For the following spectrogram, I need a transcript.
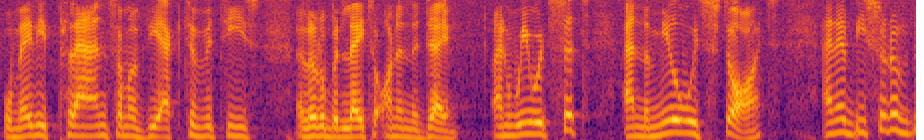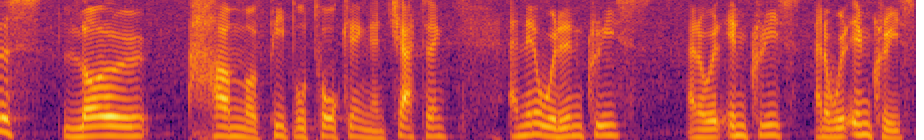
or maybe plan some of the activities a little bit later on in the day. And we would sit, and the meal would start, and it'd be sort of this low hum of people talking and chatting, and then it would increase, and it would increase, and it would increase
